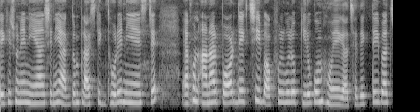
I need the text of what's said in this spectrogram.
দেখে শুনে নিয়ে আসেনি, একদম প্লাস্টিক ধরে নিয়ে এসছে। এখন আনার পর দেখছি বকফুলগুলো কীরকম হয়ে গেছে। দেখতেই পাচ্ছ,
